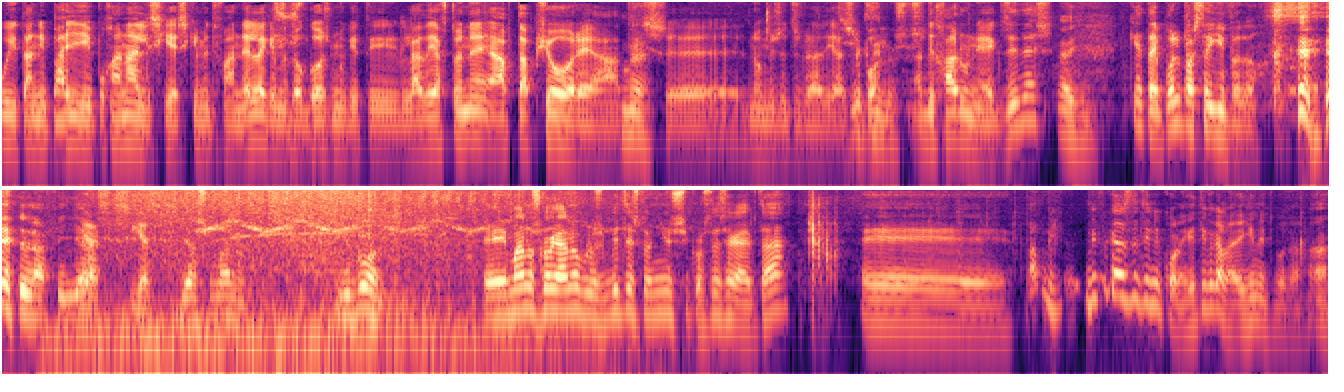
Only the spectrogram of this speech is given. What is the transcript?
που ήταν οι παλιοί που είχαν άλλη σχέση και με τη φανέλα και με τον κόσμο. Και τη... Δηλαδή αυτό είναι από τα πιο ωραία Ναι. της, ε, νομίζω της βραδιάς. Σε Λοιπόν, εκδήλωσης. αντιχαρούν οι έξιδες Έγινε. και τα υπόλοιπα στο γήπεδο. Έλα, φιλιά. Γεια σας, γεια σας. Γεια σου, Μάνο. Λοιπόν, ε, Μάνος Χωριανόπουλος, μπείτε στο News 24-7. Ε, α, μην, μην βγάζετε την εικόνα, γιατί βγάλα, έγινε τίποτα. Α.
